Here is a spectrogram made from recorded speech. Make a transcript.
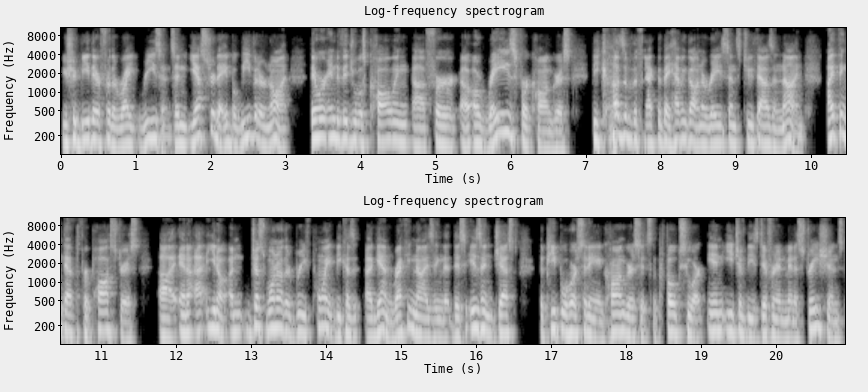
you should be there for the right reasons. And yesterday, believe it or not, there were individuals calling uh, for a, a, raise for Congress because of the fact that they haven't gotten a raise since 2009. I think that's preposterous. Uh, and I, you know, and just one other brief point, because again, recognizing that this isn't just the people who are sitting in Congress; it's the folks who are in each of these different administrations.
